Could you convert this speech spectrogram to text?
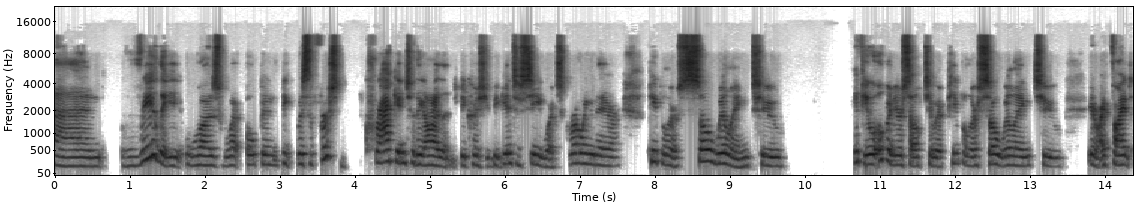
and really was what opened was the first crack into the island because you begin to see what's growing there. People are so willing to, if you open yourself to it, people are so willing to, you know, I find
